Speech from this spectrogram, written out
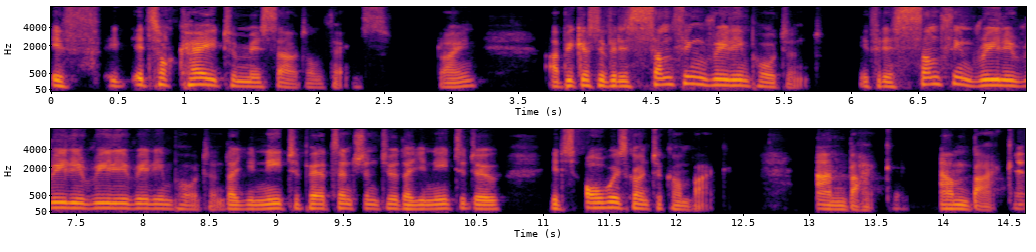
if it's okay to miss out on things, right? Uh, because if it is something really important, if it is something really, really, really, really important that you need to pay attention to, that you need to do, it's always going to come back and back and back yeah.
